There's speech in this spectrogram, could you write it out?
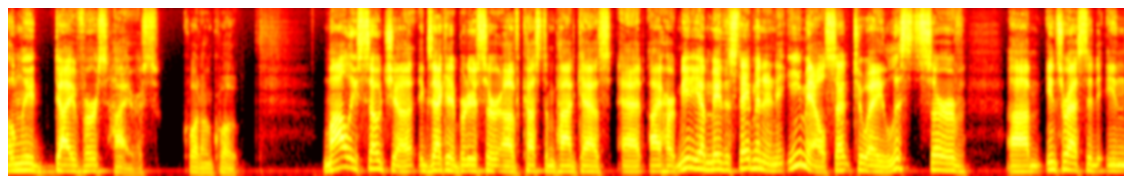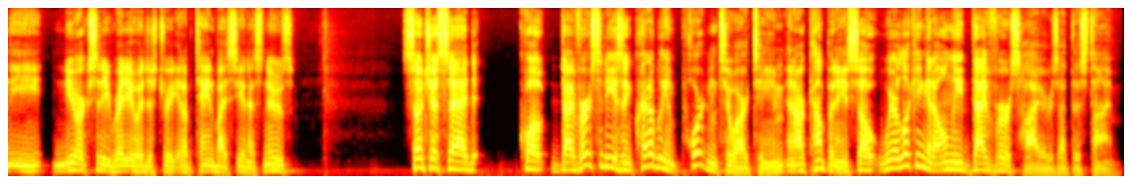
Only diverse hires, quote unquote. Molly Socha, executive producer of custom podcasts at iHeartMedia, made the statement in an email sent to a list serve um, interested in the New York City radio industry and obtained by CNS News. Socha said, quote, diversity is incredibly important to our team and our company, so we're looking at only diverse hires at this time.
